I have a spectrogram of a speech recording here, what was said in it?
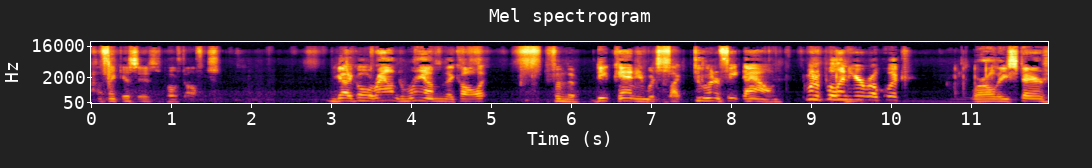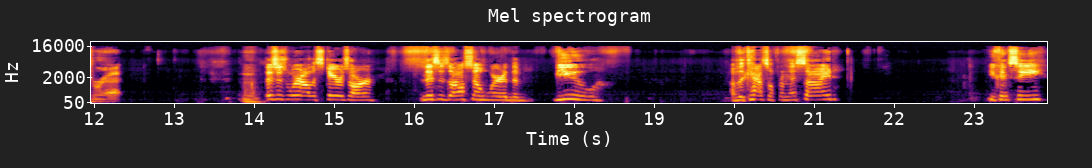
I think this is the post office. You got to go around the rim, they call it, from the deep canyon, which is like 200 feet down. I'm going to pull in here real quick. Where all these stairs are at. Mm. This is where all the stairs are. This is also where the view of the castle from this side. You can see.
